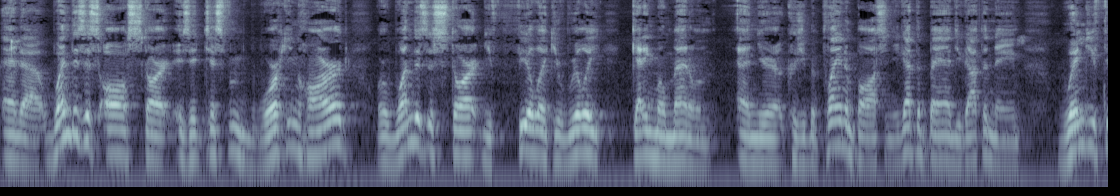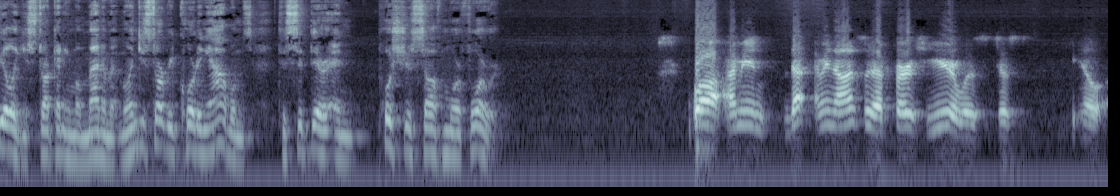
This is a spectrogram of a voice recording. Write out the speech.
And uh, when does this all start? Is it just from working hard, or when does it start? You feel like you're really getting momentum, and you're because you've been playing in Boston, you got the band, you got the name. When do you feel like you start getting momentum, and when do you start recording albums to sit there and push yourself more forward? Well, I mean, that I mean, honestly, that first year was just, you know,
